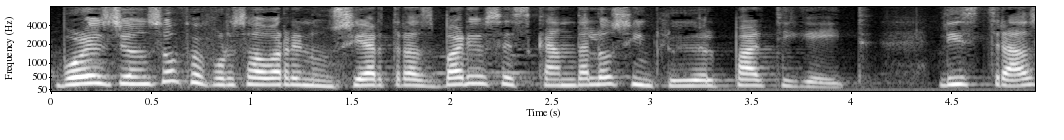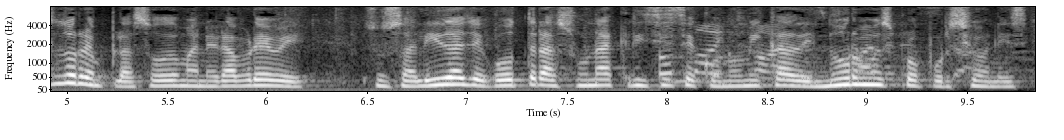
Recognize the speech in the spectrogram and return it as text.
Boris Johnson fue forzado a renunciar tras varios escándalos, incluido el Partygate. Liz Truss lo reemplazó de manera breve. Su salida llegó tras una crisis económica de enormes proporciones,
